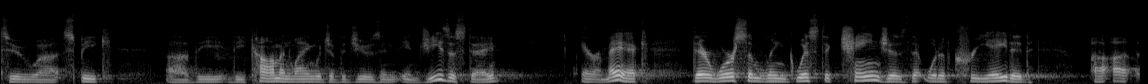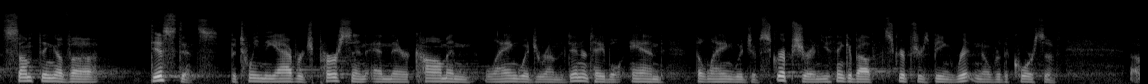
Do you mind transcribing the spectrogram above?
to uh, speak uh, the, the common language of the Jews in, in Jesus' day, Aramaic, there were some linguistic changes that would have created uh, uh, something of a distance between the average person and their common language around the dinner table and the language of Scripture. And you think about Scriptures being written over the course of uh,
